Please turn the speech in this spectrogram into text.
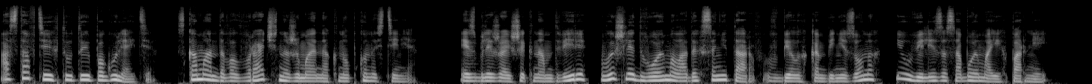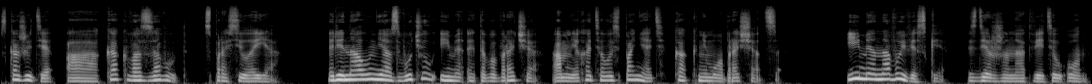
«Оставьте их тут и погуляйте», — скомандовал врач, нажимая на кнопку на стене. Из ближайшей к нам двери вышли двое молодых санитаров в белых комбинезонах и увели за собой моих парней. «Скажите, а как вас зовут?» — спросила я. Ринал не озвучил имя этого врача, а мне хотелось понять, как к нему обращаться. «Имя на вывеске», — сдержанно ответил он.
